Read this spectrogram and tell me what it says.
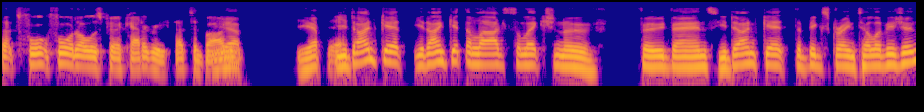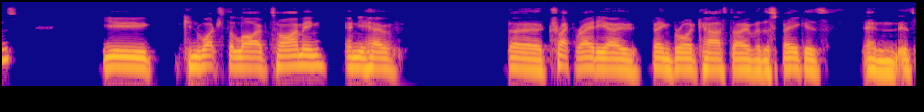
That's four four dollars per category. That's a bargain. Yep. Yep. Yeah. You don't get you don't get the large selection of food vans. You don't get the big screen televisions. You can watch the live timing and you have the track radio being broadcast over the speakers and it's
